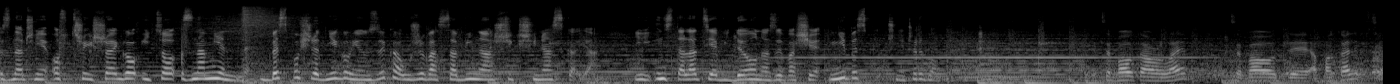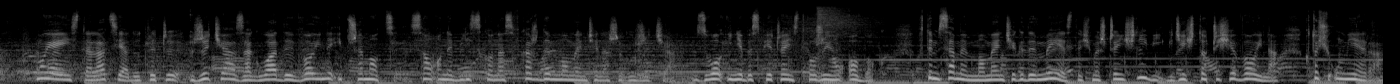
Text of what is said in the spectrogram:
Znacznie ostrzejszego i co znamienne, bezpośredniego języka używa Sabina Szykszinaskaja. Jej instalacja wideo nazywa się Niebezpiecznie Czerwony. It's about our life, it's about the apocalypse. Moja instalacja dotyczy życia, zagłady, wojny i przemocy. Są one blisko nas w każdym momencie naszego życia. Zło i niebezpieczeństwo żyją obok. W tym samym momencie, gdy my jesteśmy szczęśliwi, gdzieś toczy się wojna, ktoś umiera.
